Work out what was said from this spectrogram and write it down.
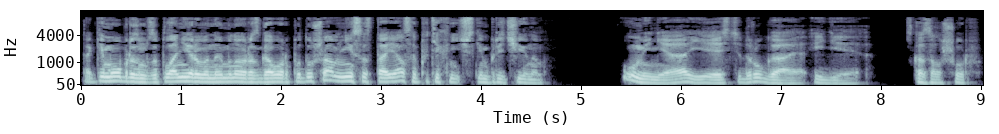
Таким образом, запланированный мной разговор по душам не состоялся по техническим причинам. У меня есть другая идея, сказал Шурф.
